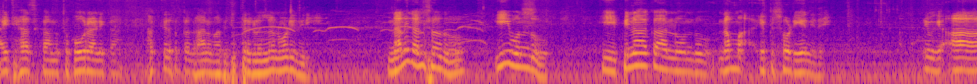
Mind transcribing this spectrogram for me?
ಐತಿಹಾಸಿಕ ಮತ್ತು ಪೌರಾಣಿಕ ಭಕ್ತಿ ಪ್ರಧಾನವಾದ ಚಿತ್ರಗಳೆಲ್ಲ ನೋಡಿದ್ದೀರಿ ನನಗನ್ಸೋದು ಈ ಒಂದು ಈ ಪಿನಾಕ ಅನ್ನೋ ಒಂದು ನಮ್ಮ ಎಪಿಸೋಡ್ ಏನಿದೆ. ನಿಮಗೆ ಆ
